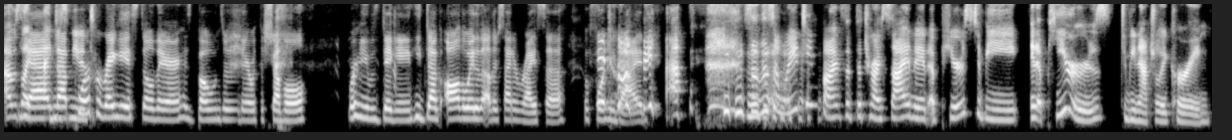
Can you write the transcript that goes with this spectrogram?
I was like, yeah, I just that needed poor Ferengi is still there. His bones are there with the shovel where he was digging. He dug all the way to the other side of Risa before he died. So this away team finds that the tricyanate appears to be it appears to be naturally occurring,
